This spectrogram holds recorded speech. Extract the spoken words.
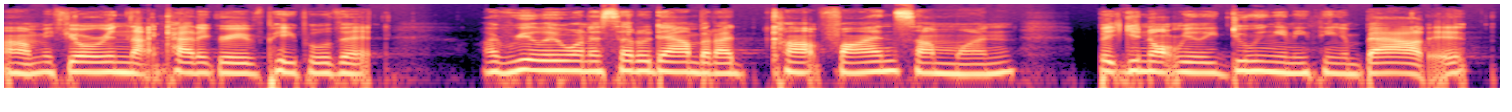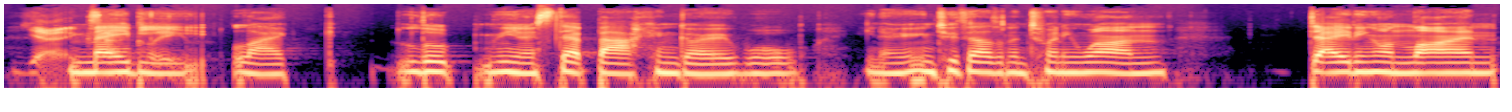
um, if you're in that category of people that i really want to settle down but i can't find someone but you're not really doing anything about it Yeah, exactly. maybe like look you know step back and go well you know in 2021 dating online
